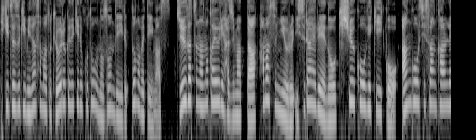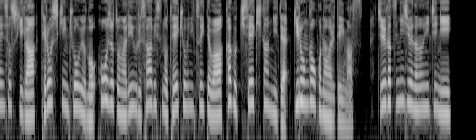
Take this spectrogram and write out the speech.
引き続き皆様と協力できることを望んでいると述べています。10月7日より始まったハマスによるイスラエルへの奇襲攻撃以降、暗号資産関連組織がテロ資金供与の補助となり得るサービスの提供については各規制機関にて議論が行われています。10月27日に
